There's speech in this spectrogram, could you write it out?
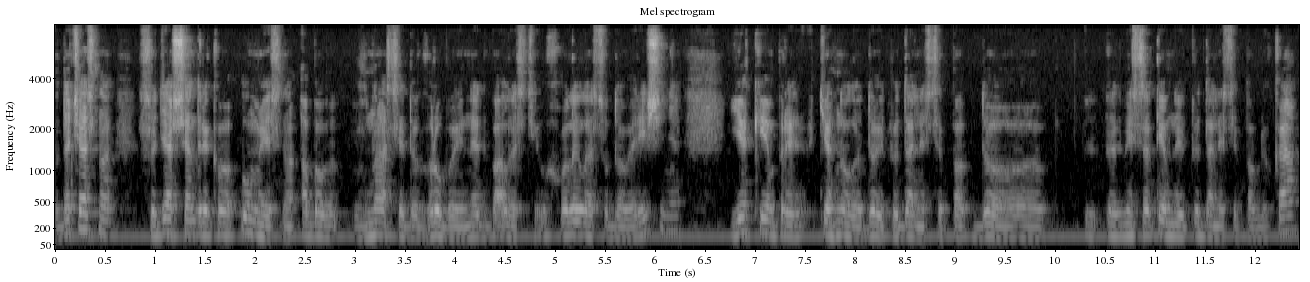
Одночасно суддя Шендрикова умисно або внаслідок грубої недбалості ухвалила судове рішення, яким притягнула до відповідальності до е, адміністративної відповідальності Павлюка,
